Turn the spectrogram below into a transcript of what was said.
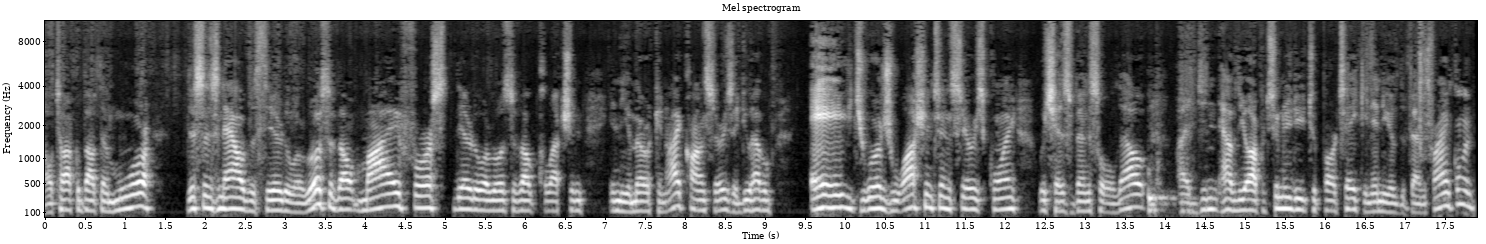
I'll talk about them more. This is now the Theodore Roosevelt, my first Theodore Roosevelt collection in the American Icon series. I do have a, George Washington series coin, which has been sold out. I didn't have the opportunity to partake in any of the Ben Franklin.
